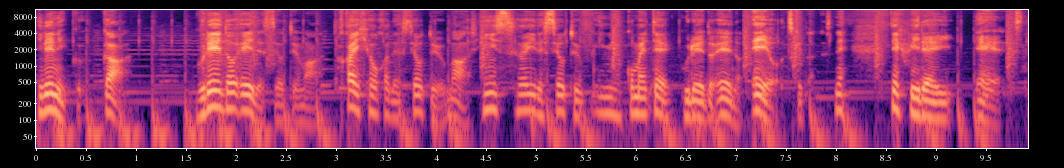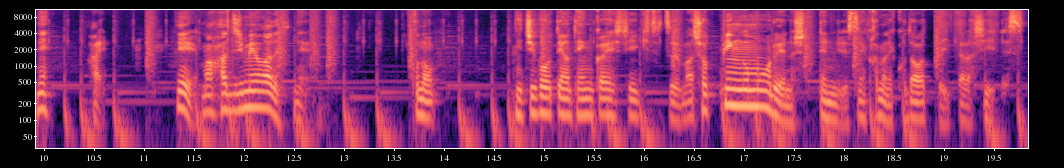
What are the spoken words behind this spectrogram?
フィレ肉がグレード A ですよという、まあ、高い評価ですよという、まあ、品質がいいですよという意味を込めて、グレード A の A をつけたんですね。で、フィレイ A ですね。はい。で、まあ、初めはですね、この1号店を展開していきつつ、まあ、ショッピングモールへの出店にですね、かなりこだわっていったらしいです。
